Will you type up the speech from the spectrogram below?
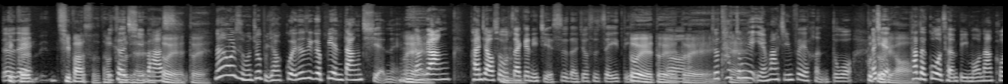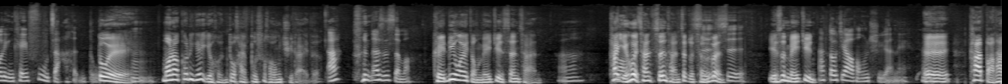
对不对？七八十，一颗七八十，对对。那为什么就比较贵？这是一个便当钱呢。刚刚潘教授在跟你解释的就是这一点。对对对，就它中间研发经费很多，而且它的过程比 Monacolin K 复杂很多。对，Monacolin K 有很多还不是红曲来的啊？那是什么？可以另外一种霉菌生产。啊，它也会产生产这个成分，是也是霉菌，那都叫红曲啊呢。呃，它把它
